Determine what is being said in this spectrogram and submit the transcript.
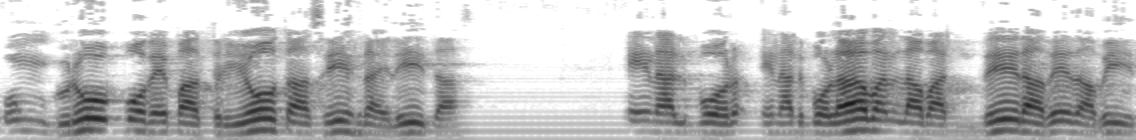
un grupo de patriotas israelitas enarbolaban la bandera de David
